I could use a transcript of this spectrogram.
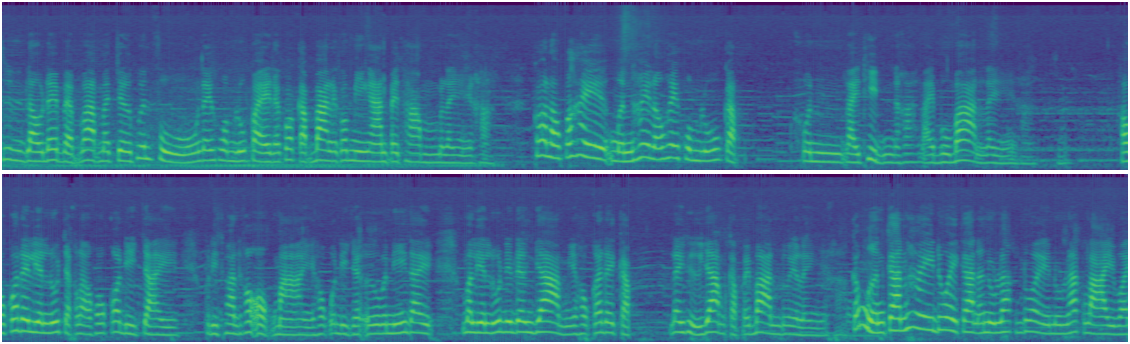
คือเราได้แบบว่ามาเจอเพื่อนฝูงได้ความรู้ไปแล้วก็กลับบ้านแล้วก็มีงานไปทำอะไรอย่างเงี้ยค่ะ ก็เราก็ให้เหมือนให้เราให้ความรู้กับ คนหลายถิ่นนะคะ หลายหมู่บ้านอะไรอย่างเงี้ยค่ะเขาก็ได้เรียนรู้จากเราเขาก็ดีใจผลิตภัณฑ์เขาออกมาเขาก็ดีใจเออวันนี้ได้มาเรียนรู้ในเรื่องย่ามเงี้ยเขาก็ได้กลับได้ถือย่ามกลับไปบ้านด้วยอะไรอย่างเงี้ยค่ะก็เหมือนการให้ด้วยการอนุรักษ์ด้วยอนุรักษ์ลายไว้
